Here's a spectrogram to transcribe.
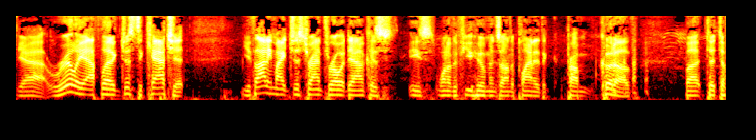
Yeah, really athletic just to catch it. You thought he might just try and throw it down because he's one of the few humans on the planet that probably could have. but to, to,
